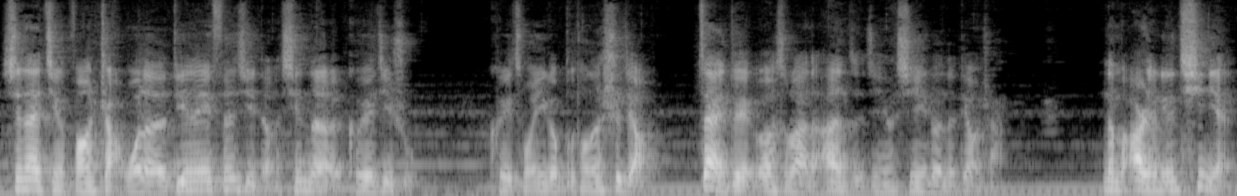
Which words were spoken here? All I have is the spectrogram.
现在警方掌握了 DNA 分析等新的科学技术，可以从一个不同的视角。再对厄苏拉的案子进行新一轮的调查。那么，二零零七年，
